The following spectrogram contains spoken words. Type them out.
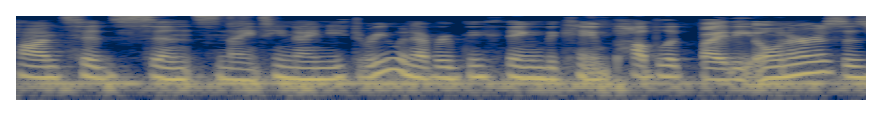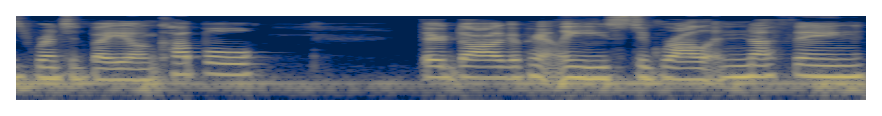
haunted since 1993 when everything became public by the owners, is rented by a young couple. Their dog apparently used to growl at nothing.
